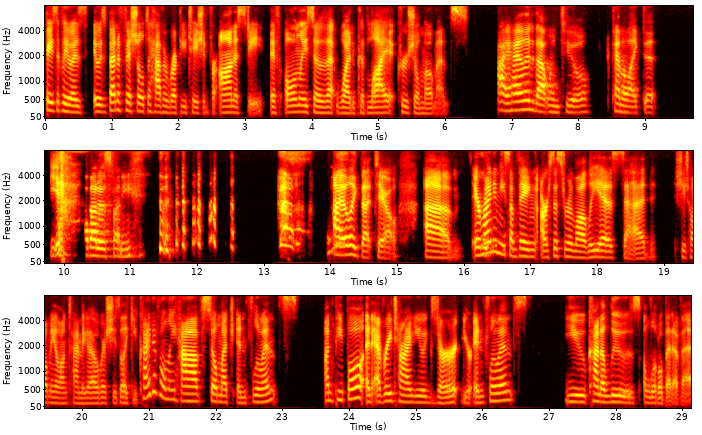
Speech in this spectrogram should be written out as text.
basically it was it was beneficial to have a reputation for honesty, if only so that one could lie at crucial moments. I highlighted that one too. Kind of liked it. Yeah. I thought it was funny. I like that too. Um, it reminded me something our sister-in-law Leah said. She told me a long time ago where she's like, you kind of only have so much influence on people. And every time you exert your influence, you kind of lose a little bit of it.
